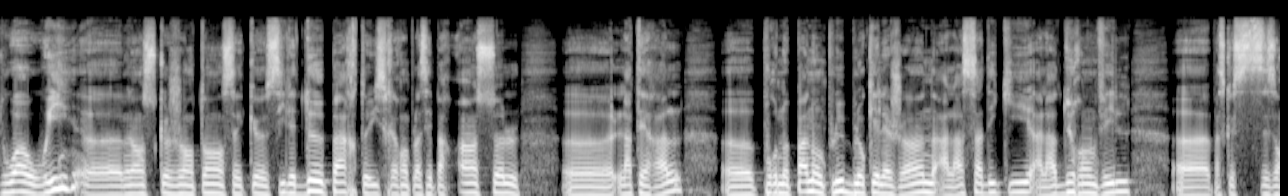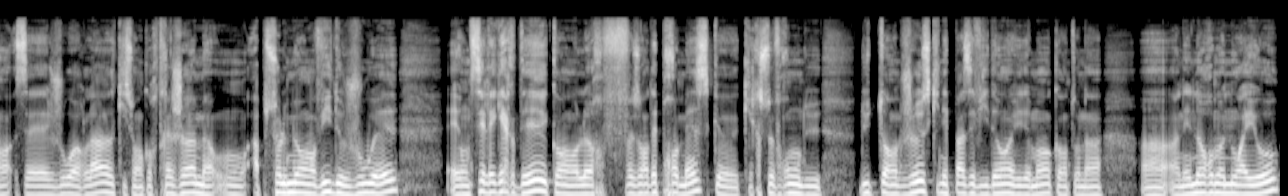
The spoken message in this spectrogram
Doit, oui. Euh, maintenant, ce que j'entends, c'est que si les deux partent, il serait remplacé par un seul euh, latéral euh, pour ne pas non plus bloquer les jeunes à la Sadiki, à la Duranville, euh, parce que ces, ces joueurs-là, qui sont encore très jeunes, ont absolument envie de jouer et on sait les garder qu'en leur faisant des promesses qu'ils recevront du, du, temps de jeu, ce qui n'est pas évident évidemment quand on a un, un énorme noyau.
